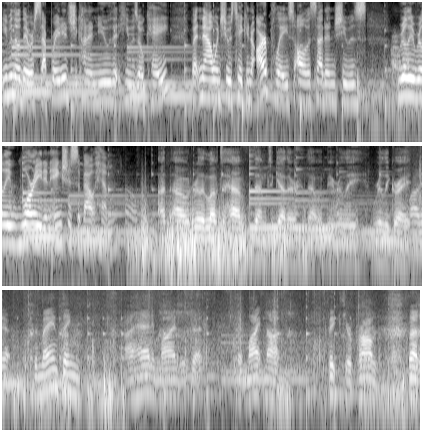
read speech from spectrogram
even though they were separated, she kind of knew that he was okay. But now, when she was taken to our place, all of a sudden she was really, really worried and anxious about him. Oh. I, I would really love to have them together. That would be really, really great. Well, yeah, the main thing I had in mind was that it might not fix your problem, but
